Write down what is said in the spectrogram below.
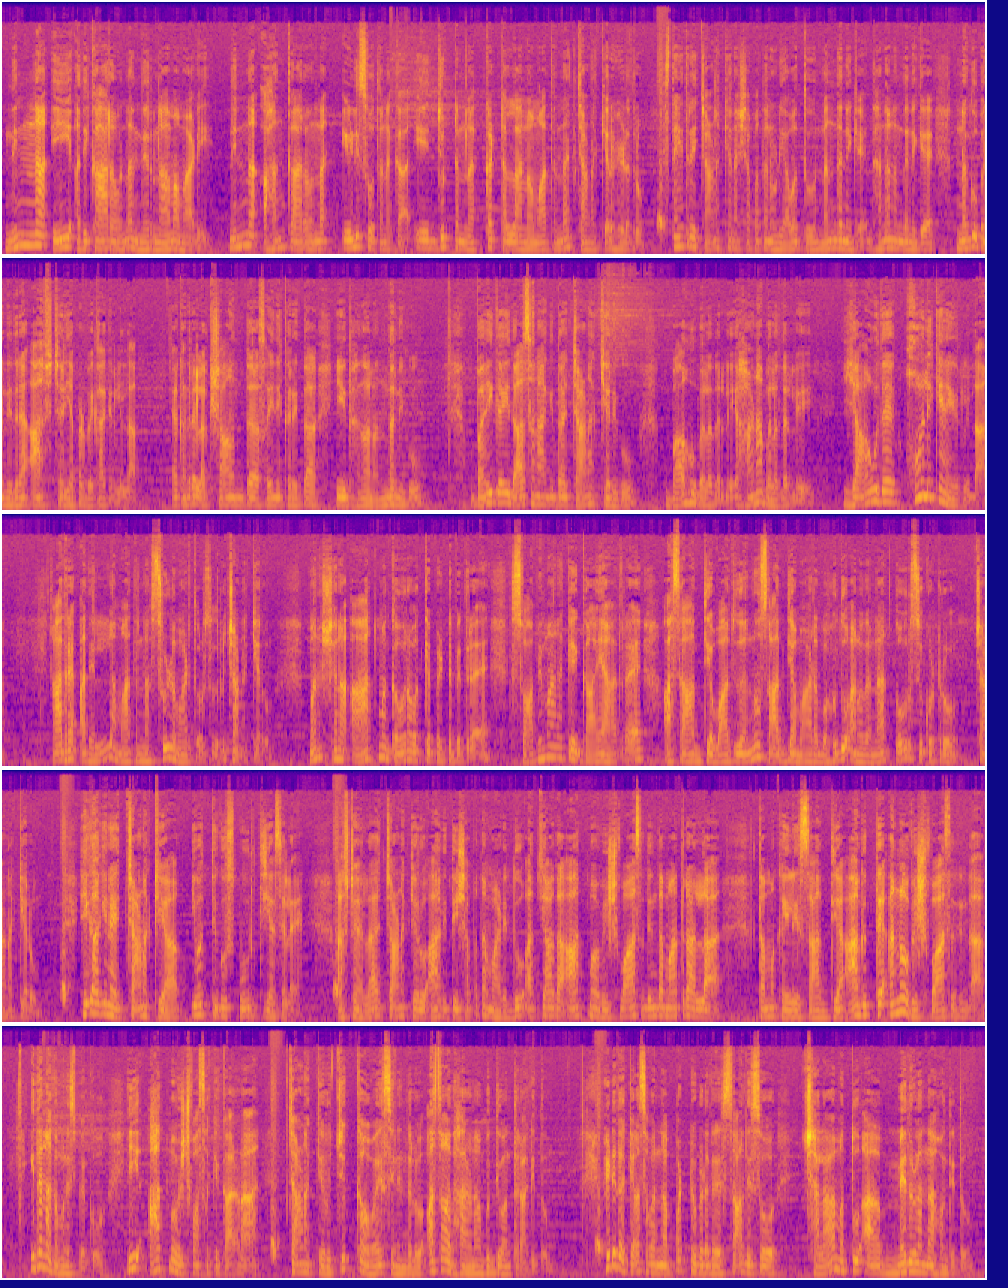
ನಿನ್ನ ಈ ಅಧಿಕಾರವನ್ನು ನಿರ್ನಾಮ ಮಾಡಿ. ನಿನ್ನ ಅಹಂಕಾರವನ್ನು ಇಳಿಸೋ ತನಕ ಈ ಜುಟ್ಟನ್ನ ಕಟ್ಟಲ್ಲ ಅನ್ನೋ ಮಾತನ್ನ ಚಾಣಕ್ಯರು ಹೇಳಿದ್ರು. ಸ್ನೇಹಿತರೆ, ಚಾಣಕ್ಯನ ಶಪಥ ನೋಡಿ ಅವತ್ತು ನಂದನಿಗೆ, ಧನನಂದನಿಗೆ ನಗು ಬಂದಿದ್ರೆ ಆಶ್ಚರ್ಯ ಪಡಬೇಕಾಗಿರಲಿಲ್ಲ. ಯಾಕಂದರೆ ಲಕ್ಷಾಂತರ ಸೈನಿಕರಿದ್ದ ಈ ಧನಾನಂದನಿಗೂ ಬರಿಗೈ ದಾಸನಾಗಿದ್ದ ಚಾಣಕ್ಯರಿಗೂ ಬಾಹುಬಲದಲ್ಲಿ, ಹಣಬಲದಲ್ಲಿ ಯಾವುದೇ ಹೋಲಿಕೆನೇ ಇರಲಿಲ್ಲ. ಆದರೆ ಅದೆಲ್ಲ ಮಾತನ್ನು ಸುಳ್ಳು ಮಾಡಿ ತೋರಿಸಿದ್ರು ಚಾಣಕ್ಯರು. ಮನುಷ್ಯನ ಆತ್ಮ ಗೌರವಕ್ಕೆ ಪೆಟ್ಟು ಬಿದ್ದರೆ ಸ್ವಾಭಿಮಾನಕ್ಕೆ ಗಾಯ ಆದರೆ ಅಸಾಧ್ಯವಾದುದನ್ನು ಸಾಧ್ಯ ಮಾಡಬಹುದು ಅನ್ನೋದನ್ನು ತೋರಿಸಿಕೊಟ್ರು ಚಾಣಕ್ಯರು. ಹೀಗಾಗಿನೇ ಚಾಣಕ್ಯ ಇವತ್ತಿಗೂ ಸ್ಫೂರ್ತಿಯ ಸೆಲೆ. ಅಷ್ಟೇ ಅಲ್ಲ, ಚಾಣಕ್ಯರು ಆ ರೀತಿ ಶಪಥ ಮಾಡಿದ್ದು ಅತಿಯಾದ ಆತ್ಮವಿಶ್ವಾಸದಿಂದ ಮಾತ್ರ ಅಲ್ಲ. ತಮ್ಮ ಕೈಲಿ ಸಾಧ್ಯ ಆಗುತ್ತೆ ಅನ್ನೋ ವಿಶ್ವಾಸದಿಂದ. ಇದನ್ನು ಗಮನಿಸಬೇಕು. ಈ ಆತ್ಮವಿಶ್ವಾಸಕ್ಕೆ ಕಾರಣ ಚಾಣಕ್ಯರು ಚಿಕ್ಕ ವಯಸ್ಸಿನಿಂದಲೂ ಅಸಾಧಾರಣ ಬುದ್ಧಿವಂತರಾಗಿದ್ದು. ಹಿಡಿದ ಕೆಲಸವನ್ನ ಪಟ್ಟು ಬಿಡದೆ ಸಾಧಿಸೋ ಛಲ ಮತ್ತು ಆ ಮೆದುಳನ್ನು ಹೊಂದಿದ್ದು.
